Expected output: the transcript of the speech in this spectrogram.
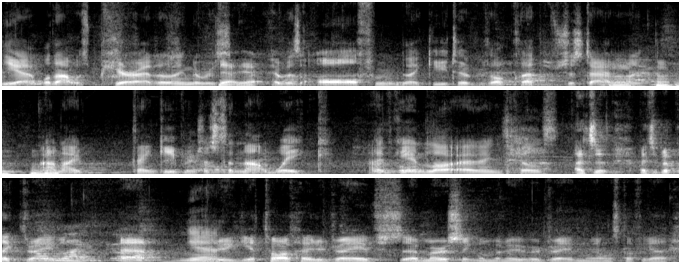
yeah. Well, that was pure editing. There was Yeah, yeah. it was all from like YouTube. It was all clips, just editing. Mm-hmm, And I think even just in that week, I've gained a lot of editing skills. It's a, it's a bit like driving. Uh, Yeah. You know, you're taught how to drive, immersing the maneuver, driving wheel and stuff like that.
